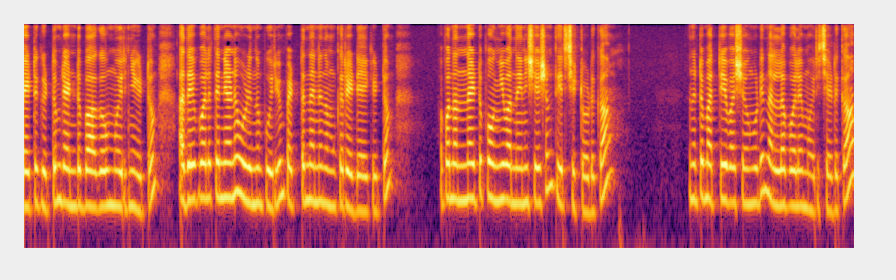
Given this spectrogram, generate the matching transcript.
ആയിട്ട് കിട്ടും. രണ്ട് ഭാഗവും മുരിഞ്ഞ് കിട്ടും. അതേപോലെ തന്നെയാണ് ഉഴുന്ന് പൂരിയും പെട്ടെന്ന് തന്നെ നമുക്ക് റെഡിയായി കിട്ടും. അപ്പോൾ നന്നായിട്ട് പൊങ്ങി വന്നതിന് ശേഷം തിരിച്ചിട്ട് കൊടുക്കാം. എന്നിട്ട് മറ്റേ വശവും കൂടി നല്ലപോലെ മൊരിച്ചെടുക്കാം.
